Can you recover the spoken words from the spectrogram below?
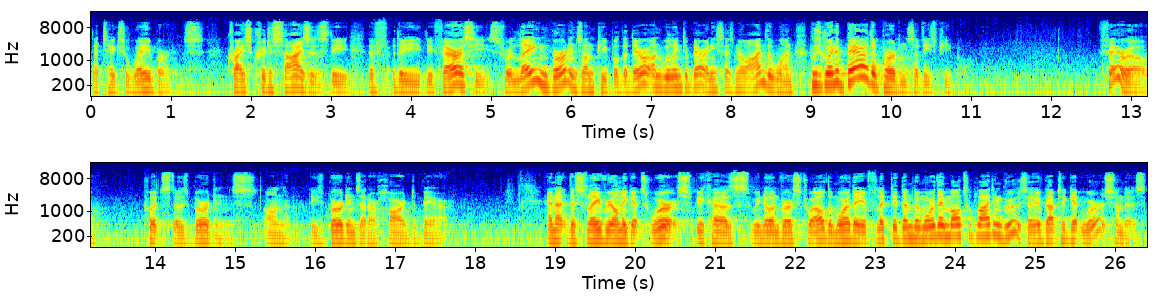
that takes away burdens. Christ criticizes the, the, the, the, Pharisees for laying burdens on people that they were unwilling to bear. And he says, No, I'm the one who's going to bear the burdens of these people. Pharaoh puts those burdens on them, these burdens that are hard to bear. And uh, the slavery only gets worse because we know in verse 12, the more they afflicted them, the more they multiplied and grew. So they've got to get worse on this.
